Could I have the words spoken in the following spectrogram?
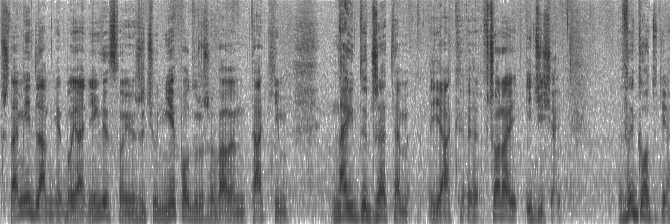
Przynajmniej dla mnie, bo ja nigdy w swoim życiu nie podróżowałem takim najdżetem jak e, wczoraj i dzisiaj. Wygodnie,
